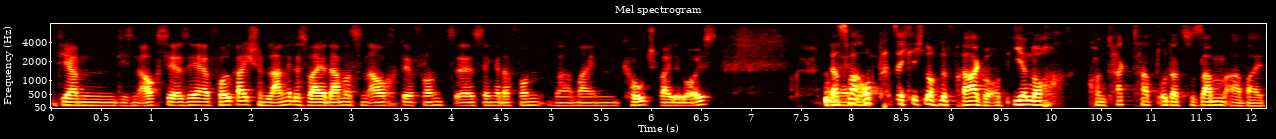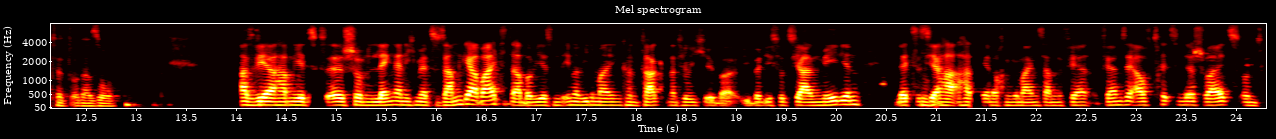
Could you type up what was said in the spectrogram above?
die haben, die sind auch sehr, sehr erfolgreich, schon lange. Das war ja damals dann auch der Frontsänger davon, war mein Coach bei The Voice. Das war äh, auch tatsächlich noch eine Frage, ob ihr noch Kontakt habt oder zusammenarbeitet oder so? Also wir haben jetzt äh, schon länger nicht mehr zusammengearbeitet, aber wir sind immer wieder mal in Kontakt, natürlich über, über die sozialen Medien. Letztes mhm. Jahr hatten wir noch einen gemeinsamen Fer Fernsehauftritt in der Schweiz und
